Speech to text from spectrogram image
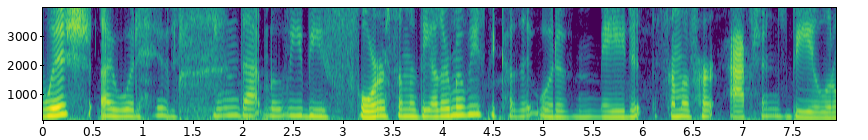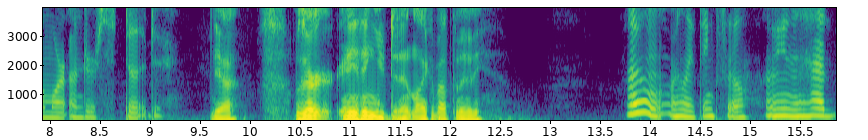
wish I would have seen that movie before some of the other movies because it would have made some of her actions be a little more understood. Yeah. Was there anything you didn't like about the movie? I don't really think so. I mean, it had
